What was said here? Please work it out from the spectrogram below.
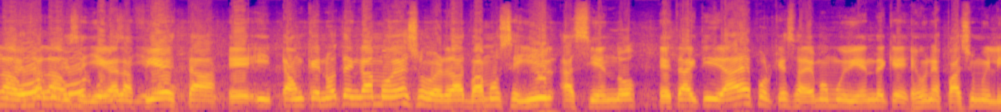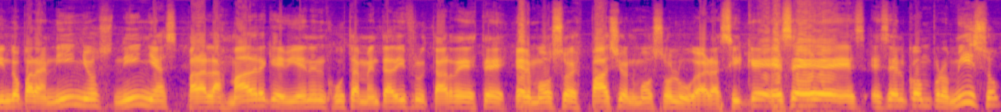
la labor que se llega a la fiesta eh, y aunque no tengamos eso, ¿verdad? Vamos a seguir haciendo estas actividades porque sabemos muy bien de que es un espacio muy lindo para niños, niñas, para las madres que vienen justamente a disfrutar de este hermoso espacio, hermoso lugar. Así que ese es, el compromiso,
